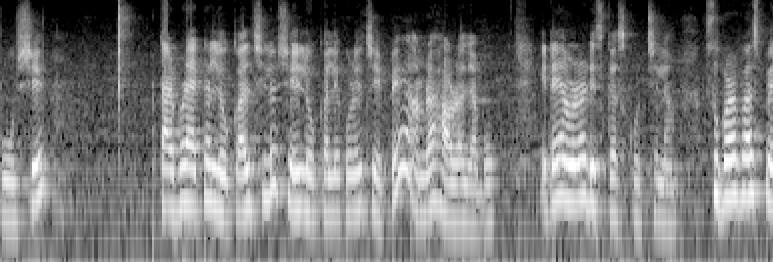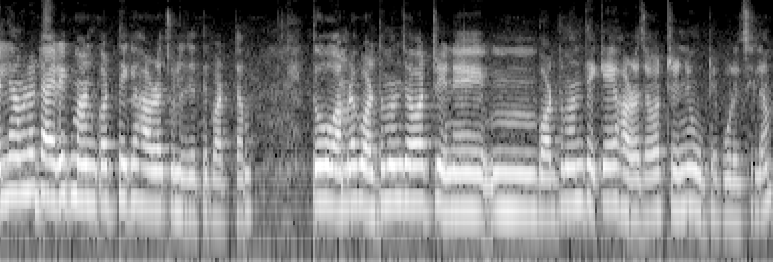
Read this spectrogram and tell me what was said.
বসে তারপরে একটা লোকাল ছিল, সেই লোকালে করে চেপে আমরা হাওড়া যাব। এটাই আমরা ডিসকাস করছিলাম। সুপারফাস্ট পেলে আমরা ডাইরেক্ট মানকর থেকে হাওড়া চলে যেতে পারতাম। তো আমরা বর্ধমান যাওয়ার ট্রেনে বর্ধমান থেকে হাওড়া যাওয়ার ট্রেনে উঠে পড়েছিলাম।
